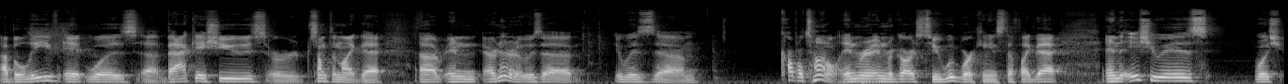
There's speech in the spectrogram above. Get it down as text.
I believe it was uh, back issues or something like that. Uh, and or no, no, no, it was uh, it was um, carpal tunnel in re- in regards to woodworking and stuff like that. And the issue is, which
